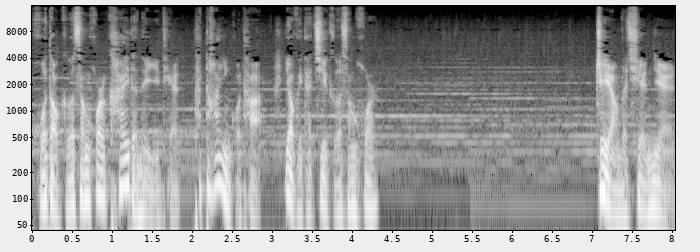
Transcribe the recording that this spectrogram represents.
活到格桑花开的那一天。他答应过他，要给他寄格桑花。这样的牵念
